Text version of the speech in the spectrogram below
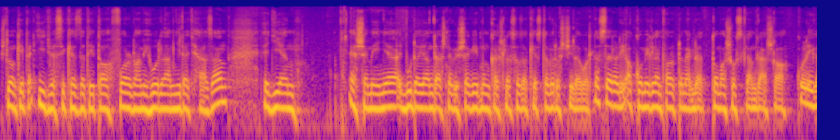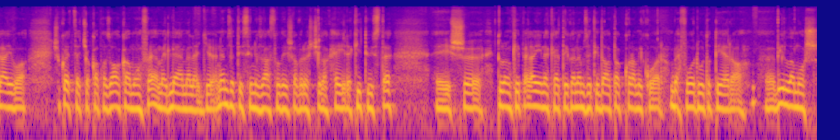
és tulajdonképpen így veszi kezdetét a forradalmi hullám Nyíregyházán. Egy ilyen eseménye, egy Budai András nevű segédmunkás lesz az, aki ezt a vörös csillagot leszereli, akkor még lent van a tömegre Tomasoszki András a kollégáival, és akkor egyszer csak kap az alkalmon, felmegy, leemel egy nemzeti színű zászlót, és a vörös csillag helyére kitűzte, és tulajdonképpen elénekelték a nemzeti dalt akkor, amikor befordult a tér a villamos,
